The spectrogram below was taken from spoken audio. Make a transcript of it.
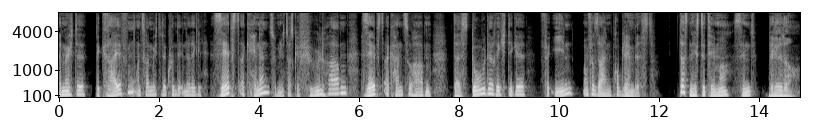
Er möchte begreifen, und zwar möchte der Kunde in der Regel selbst erkennen, zumindest das Gefühl haben, selbst erkannt zu haben, dass du der Richtige für ihn und für sein Problem bist. Das nächste Thema sind Bilder.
